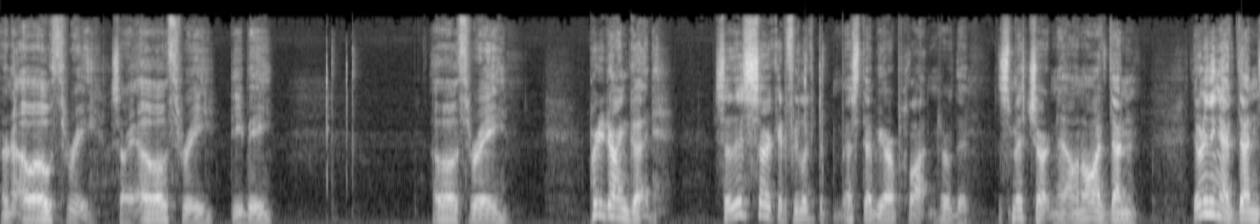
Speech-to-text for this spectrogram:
or no, 003, sorry, 003 dB, 003. Pretty darn good. So this circuit, if we look at the SWR plot or the, the Smith chart now, and all I've done, the only thing I've done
